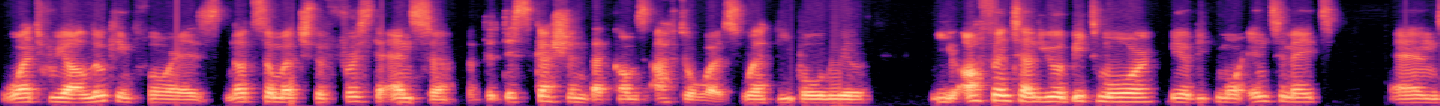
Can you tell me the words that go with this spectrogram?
What we are looking for is not so much the first answer, but the discussion that comes afterwards, where people will you often tell you a bit more, be a bit more intimate. And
